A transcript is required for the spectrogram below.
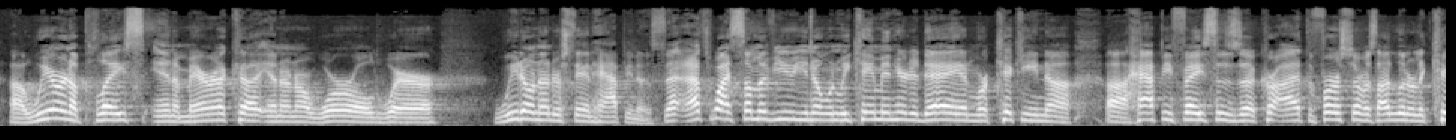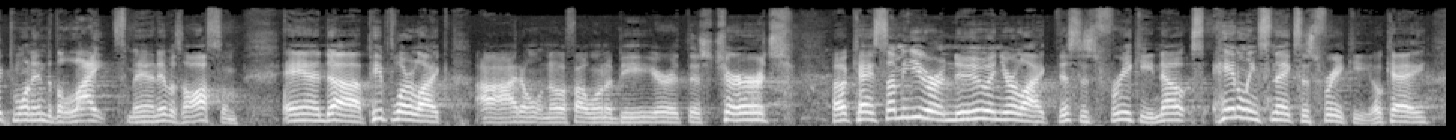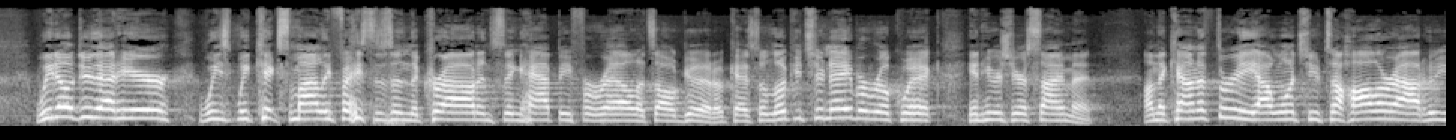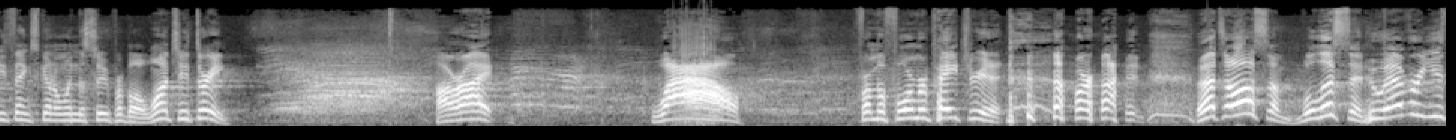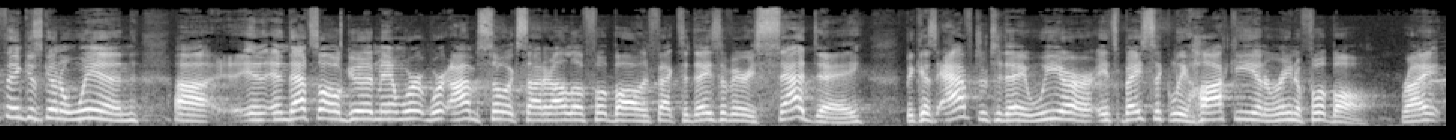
Uh, we are in a place in America and in our world where we don't understand happiness. That, that's why some of you, you know, when we came in here today and we're kicking uh, uh, happy faces uh, at the first service, I literally kicked one into the lights, man. It was awesome. And uh, people are like, I don't know if I want to be here at this church. Okay, some of you are new and you're like, this is freaky. No, handling snakes is freaky, okay? We don't do that here. We, we kick smiley faces in the crowd and sing Happy Pharrell. It's all good, okay? So look at your neighbor real quick, and here's your assignment. On the count of three, I want you to holler out who you think's going to win the Super Bowl. One, two, three. All right. Wow from a former patriot. All right. That's awesome. Well, listen, whoever you think is going to win, uh, and, and, that's all good, man. We're, we're, I'm so excited. I love football. In fact, today's a very sad day because after today, we are, it's basically hockey and arena football, right?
